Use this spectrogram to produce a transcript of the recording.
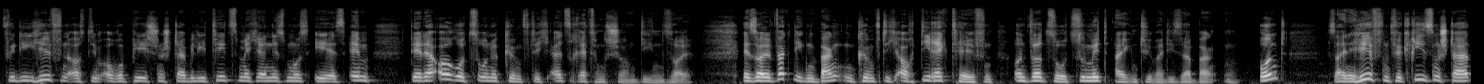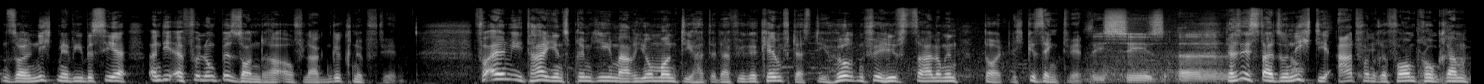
für die Hilfen aus dem europäischen Stabilitätsmechanismus ESM, der der Eurozone künftig als Rettungsschirm dienen soll. Er soll wackeligen Banken künftig auch direkt helfen und wird so zu Miteigentümer dieser Banken. Und seine Hilfen für Krisenstaaten sollen nicht mehr wie bisher an die Erfüllung besonderer Auflagen geknüpft werden. Vor allem Italiens Premier Mario Monti hatte dafür gekämpft, dass die Hürden für Hilfszahlungen deutlich gesenkt werden. Uh, das ist also nicht die Art von Reformprogramm,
